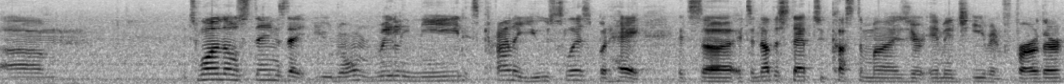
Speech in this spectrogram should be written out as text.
um, it's one of those things that you don't really need. It's kind of useless, but hey, it's uh, it's another step to customize your image even further.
